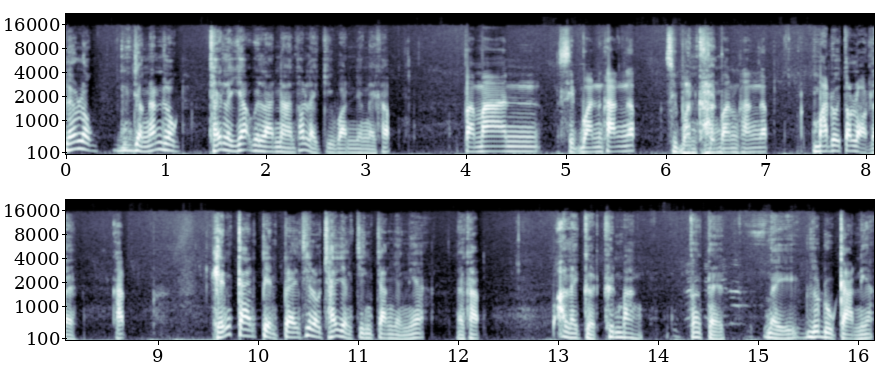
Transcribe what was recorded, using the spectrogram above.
แล้วเราอย่างนั้นเราใช้ระยะเวลานานเท่าไหร่กี่วันยังไงครับ ประมาณ 10 วันครั้งครับสิบวันครั้สิงบวันครั้งครับ มาโดยตลอดเลย ครับ เห็นการเปลี่ยนแปลงที่เราใช้อย่างจริงจังอย่างเนี้ยนะครับ อะไรเกิดขึ้นบ้าง ตั้งแต่ในฤดูกาลเนี้ย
